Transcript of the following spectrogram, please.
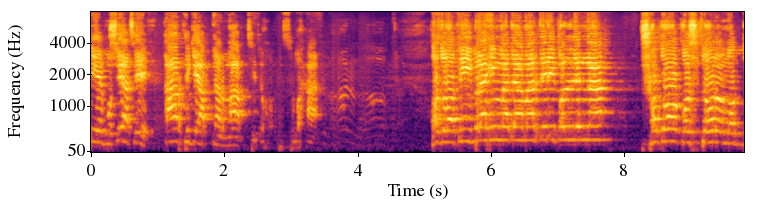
নিয়ে বসে আছে, তার থেকে আপনার মাপ দিতে হবে। সুবহান হযরত ইব্রাহিম মাঝে আমার দেরি করলেন না। শত কষ্টর মধ্য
